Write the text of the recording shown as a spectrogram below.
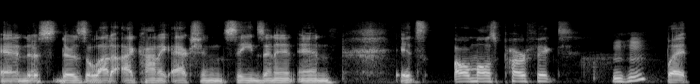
And there's there's a lot of iconic action scenes in it, and it's almost perfect. Mm-hmm. But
